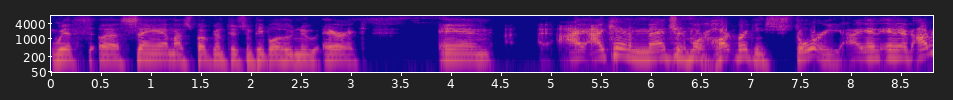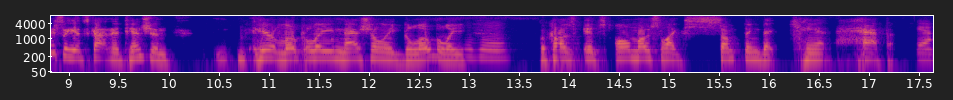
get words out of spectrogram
with uh, Sam. I've spoken to some people who knew Eric. And I, I can't imagine a more heartbreaking story. I, and, and obviously, it's gotten attention here locally, nationally, globally, mm-hmm. because it's almost like something that can't happen. Yeah.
